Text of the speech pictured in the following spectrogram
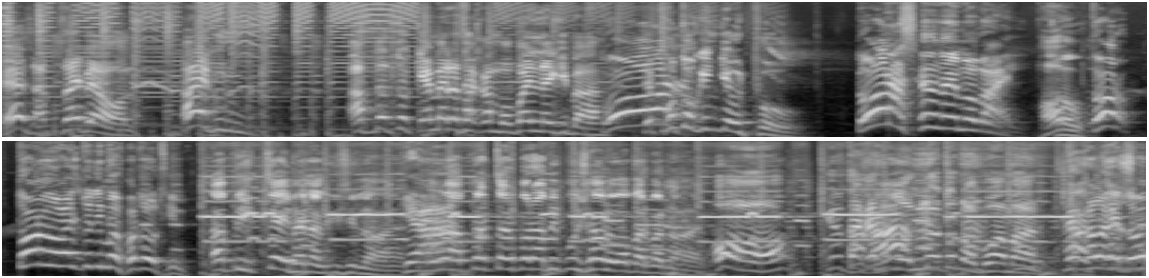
এ যাত্ৰাই বেয়া হ'ল আই গুৰু আপনার তো ক্যামেরা থাকা মোবাইল নাই কিবা ফটো কিনকে উঠবো তোর আছে না মোবাইল তোর তোর মোবাইল যদি মই ফটো উঠিম আপনি কেই ভেনাল গিছিল নহয় আপনার তারপর আমি পয়সা লব পারবা নহয় ও কিন্তু টাকা বললো তো নবো আমার টাকা লাগে তো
